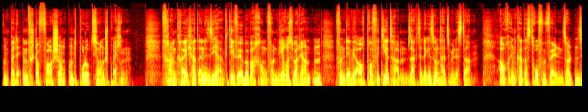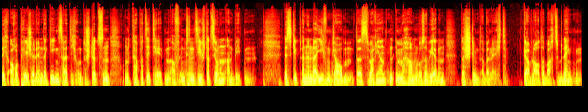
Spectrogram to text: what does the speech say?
und bei der Impfstoffforschung und Produktion sprechen. Frankreich hat eine sehr aktive Überwachung von Virusvarianten, von der wir auch profitiert haben, sagte der Gesundheitsminister. Auch in Katastrophenfällen sollten sich europäische Länder gegenseitig unterstützen und Kapazitäten auf Intensivstationen anbieten. Es gibt einen naiven Glauben, dass Varianten immer harmloser werden, das stimmt aber nicht, gab Lauterbach zu bedenken.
